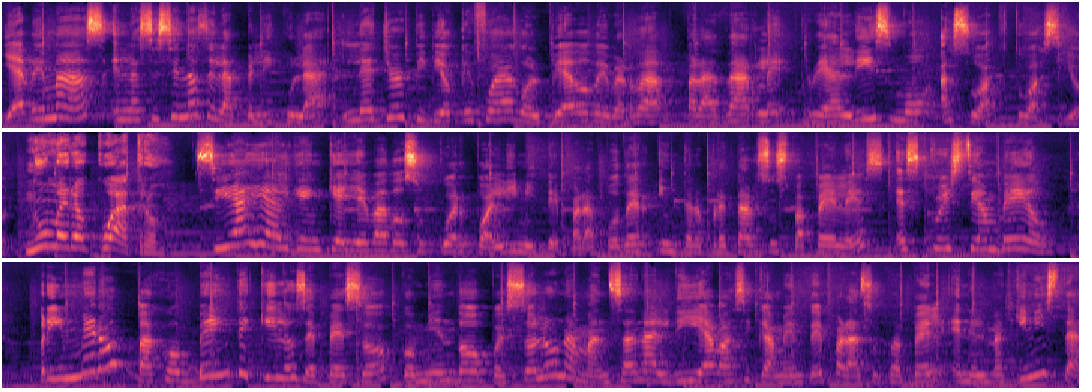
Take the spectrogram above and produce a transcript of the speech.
Y además, en las escenas de la película, Ledger pidió que fuera golpeado de verdad para darle realismo a su actuación. Número 4. Si hay alguien que ha llevado su cuerpo al límite para poder interpretar sus papeles, es Christian Bale Primero bajó 20 kilos de peso comiendo pues solo una manzana al día básicamente para su papel en El maquinista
